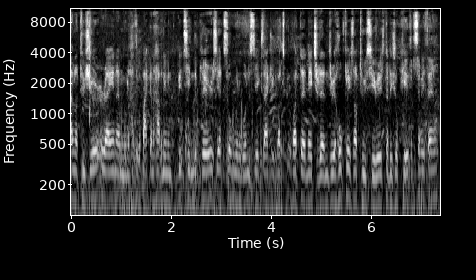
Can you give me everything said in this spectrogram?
I'm not too sure, Ryan. I'm going to have to go back and I haven't even seen the players yet, so I'm going to go and see exactly what's, what the nature of the injury. Hopefully, it's not too serious, that he's okay for the semi final.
